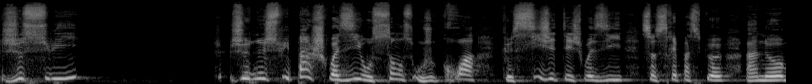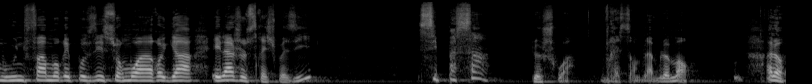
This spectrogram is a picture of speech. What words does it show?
je suis je ne suis pas choisi au sens où je crois que si j'étais choisi, ce serait parce que un homme ou une femme aurait posé sur moi un regard et là je serais choisi. C'est pas ça le choix, vraisemblablement. Alors,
